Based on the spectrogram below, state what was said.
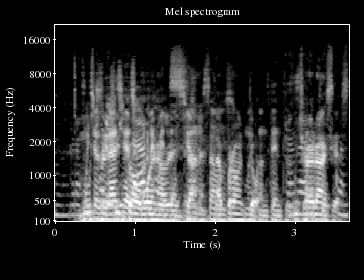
Gracias Muchas gracias por la invitación. Hasta pronto. muy contentos. Muchas gracias.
